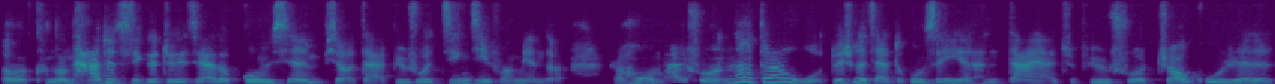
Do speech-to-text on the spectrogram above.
呃，可能他对自己的这个家的贡献比较大，比如说经济方面的。然后我妈说，那当然我对这个家的贡献也很大呀，就比如说照顾人，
